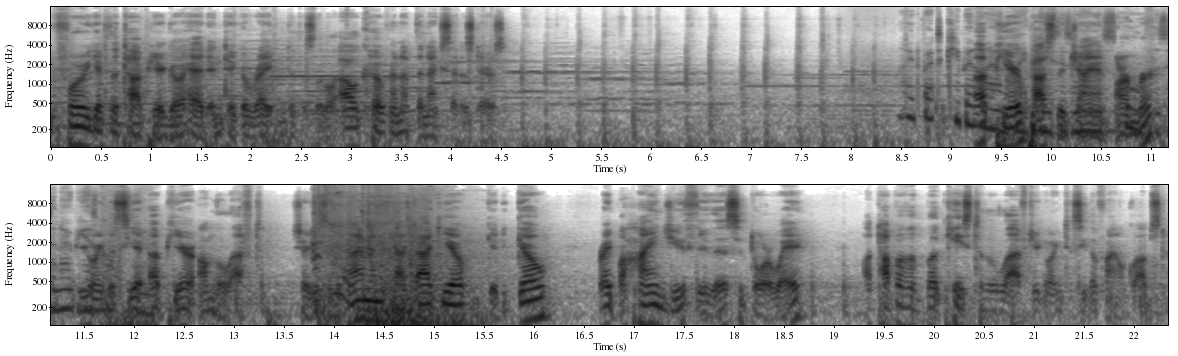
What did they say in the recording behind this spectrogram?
Before we get to the top here, go ahead and take a right into this little alcove and up the next set of stairs. I'd better keep an up here, past the giant armor, you're going to see it up here on the left. Show you see the diamond, cast Accio, good to go. Right behind you through this doorway, on top of a bookcase to the left, you're going to see the final gobstone.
